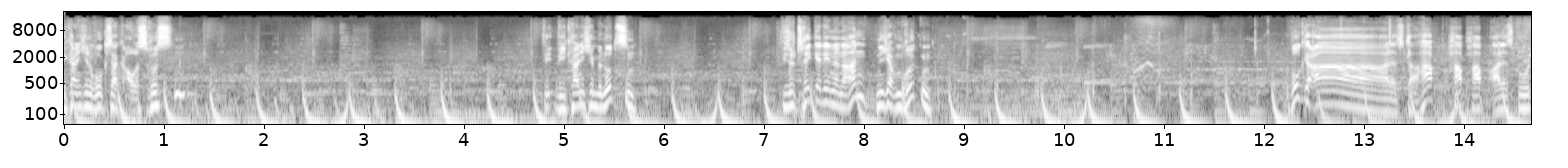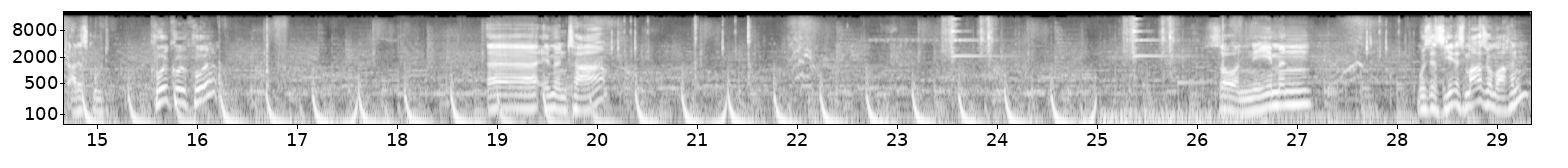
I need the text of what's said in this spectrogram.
Wie kann ich den Rucksack ausrüsten? Wie, wie kann ich ihn benutzen? Wieso trägt er den in der Hand, nicht auf dem Rücken? Ruck, ah, alles klar. Hab, hab, hab, alles gut, alles gut. Cool, cool, cool. Äh, Inventar. So, nehmen. Muss jetzt jedes Mal so machen.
